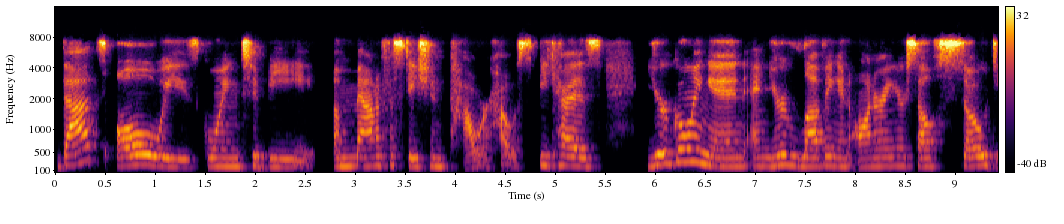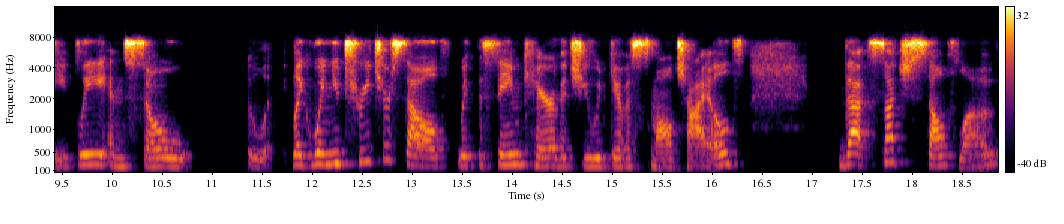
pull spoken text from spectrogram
that's always going to be a manifestation powerhouse because you're going in and you're loving and honoring yourself so deeply and so like when you treat yourself with the same care that you would give a small child that's such self love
